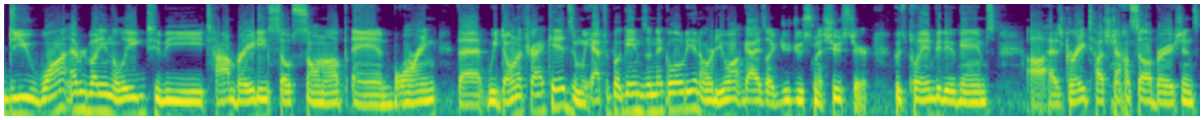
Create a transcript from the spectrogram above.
Do you want everybody in the league to be Tom Brady, so sewn up and boring that we don't attract kids and we have to put games on Nickelodeon? Or do you want guys like Juju Smith Schuster, who's playing video games, uh, has great touchdown celebrations,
